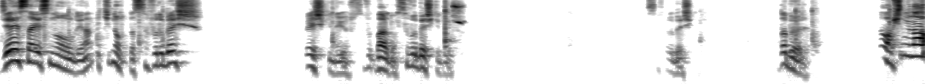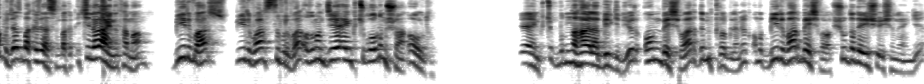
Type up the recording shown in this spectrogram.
C sayısı ne oldu yani? 2.05 5 gidiyor. Sıfır- pardon 0.5 gidiyor. 0.5 gidiyor. Bu da böyle. Tamam şimdi ne yapacağız? Bakacağız şimdi. Bakın ikiler aynı tamam. 1 var, 1 var, 0 var. O zaman C en küçük oldu mu şu an? Oldu. C en küçük. Bunlar hala 1 gidiyor. 15 var değil mi? Problem yok. Ama 1 var, 5 var. Bak şurada değişiyor işin rengi.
